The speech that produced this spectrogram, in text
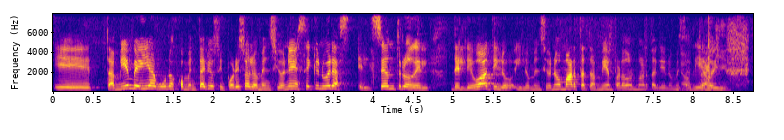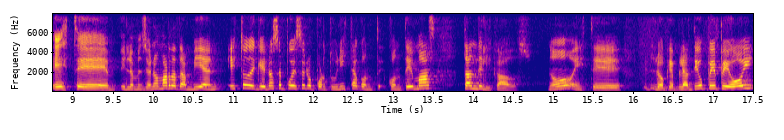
eh, también veía algunos comentarios y por eso lo mencioné. Sé que no eras el centro del, debate y lo, y lo, mencionó Marta también, perdón Marta que no me salía hoy. Este, y lo mencionó Marta también, esto de que no se puede ser oportunista con, temas tan delicados. ¿no? Este, lo que planteó Pepe hoy,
